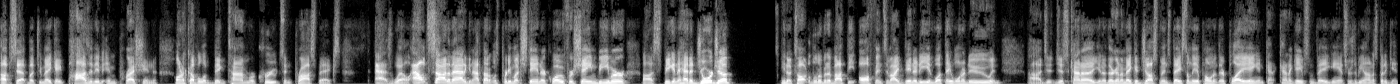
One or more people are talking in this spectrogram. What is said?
upset, but to make a positive impression on a couple of big time recruits and prospects as well. Outside of that, again, I thought it was pretty much standard quo for Shane Beamer. Uh, speaking ahead of Georgia, you know, talked a little bit about the offensive identity and what they want to do, and uh, j- just kind of, you know, they're going to make adjustments based on the opponent they're playing, and kind of gave some vague answers to be honest. But again,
